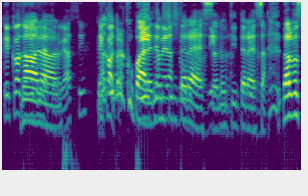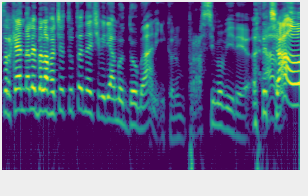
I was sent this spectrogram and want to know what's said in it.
Che cosa No, avete no. detto, ragazzi? Che non cosa- ti preoccupare, non ti subito, interessa, non ti interessa. ditemela. Dal vostro Kendall e bella faccia è tutto e noi ci vediamo domani con un prossimo video. Ciao. Ciao!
